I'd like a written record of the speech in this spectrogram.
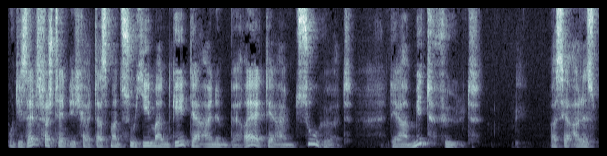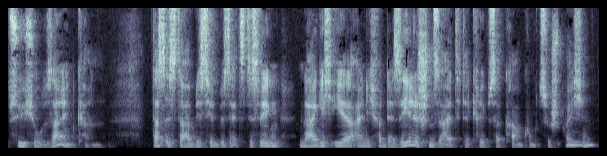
Und die Selbstverständlichkeit, dass man zu jemandem geht, der einem berät, der einem zuhört, der mitfühlt, was ja alles Psycho sein kann, das ist da ein bisschen besetzt. Deswegen neige ich eher eigentlich von der seelischen Seite der Krebserkrankung zu sprechen. Mhm.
